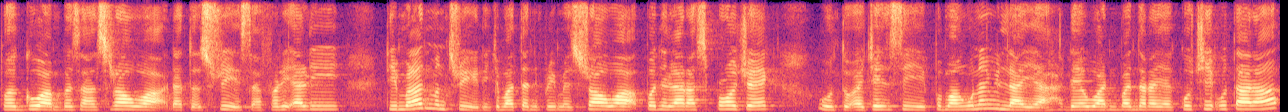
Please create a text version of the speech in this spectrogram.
Peguam Besar Sarawak, Datuk Seri Safari Ali, Timbalan Menteri di Jabatan Premier Sarawak penyelaras projek untuk Agensi Pembangunan Wilayah Dewan Bandaraya Kuching Utara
